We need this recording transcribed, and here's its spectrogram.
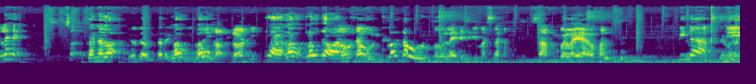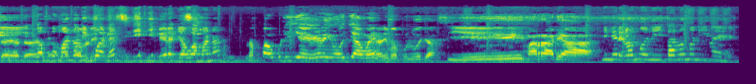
Le, Karena la Ya udah bentar lagi. lau lau lockdown enggak lau lau down. Lauk daun. Lau daun. Oh, le di sini masak sambal ya, Pak. Ini enggak di kampung mana dibuat kan? Daerah Jawa mana? Berapa belinya eh, kan tengok jam eh? Dah 50 aja. Si marah dia. Ni merek lama ni, tahan lama ni lai.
